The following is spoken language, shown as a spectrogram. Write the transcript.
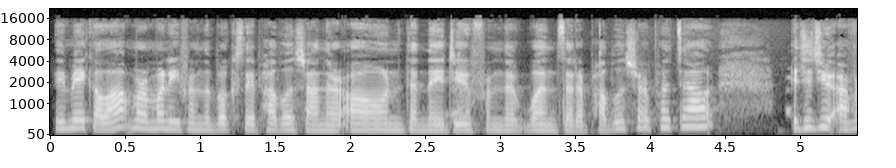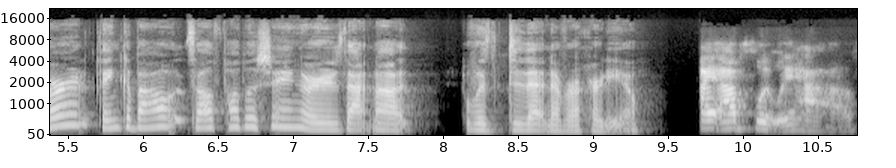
they make a lot more money from the books they publish on their own than they do from the ones that a publisher puts out. Did you ever think about self-publishing or is that not was did that never occur to you? I absolutely have.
